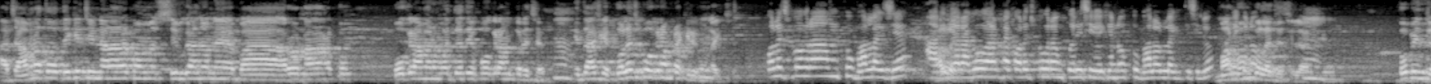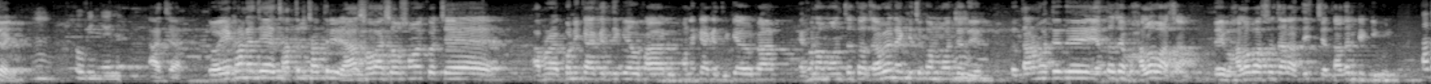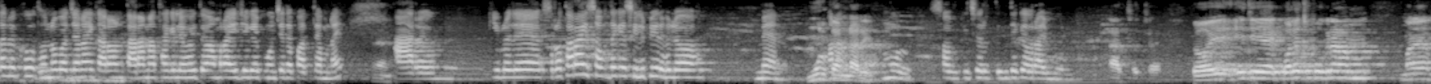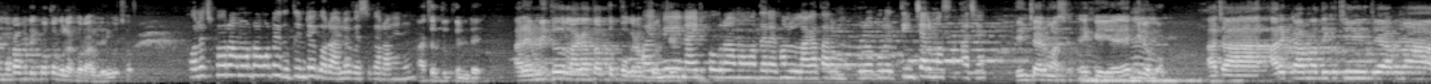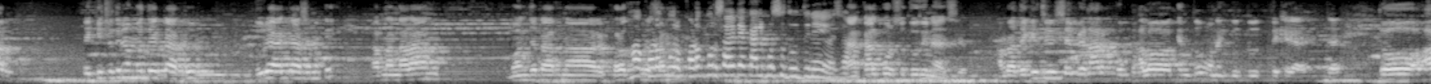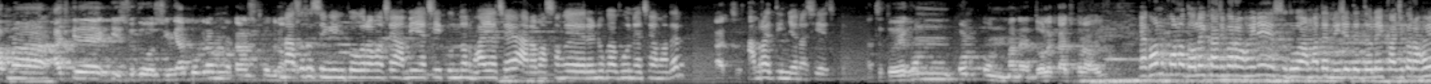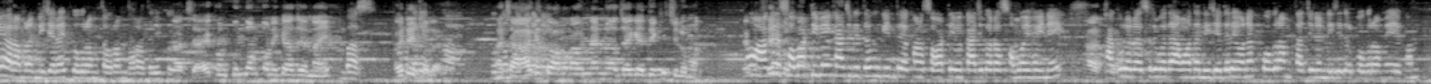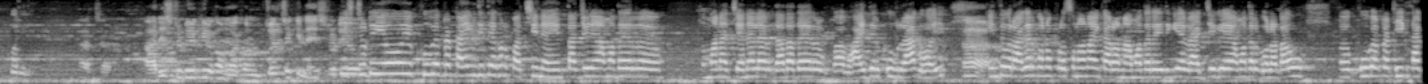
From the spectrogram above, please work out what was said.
আচ্ছা আমরা তো দেখেছি নানা রকম শিবগাঞ্জনে বা আরও নানা রকম প্রোগ্রামের মধ্যে দিয়ে প্রোগ্রাম করেছে। কিন্তু আজকে কলেজ প্রোগ্রামটা কীরকম লাগছে? কলেজ প্রোগ্রাম খুব ভালো লাগছে। আর এর আগেও একটা কলেজ প্রোগ্রাম করেছি ওইখানেও খুব ভালো লাগতেছিল। ওইখানেও- কলেজে ছিল খুব এনজয় খুব এনজয় আচ্ছা তো এখানে যে ছাত্রছাত্রীরা সবাই সব সময় করছে আপনারা কণিকাকে দিকে ওঠান কণিকাকে দিকে ওঠান এখনও মঞ্চে তো যাবে না কিছুক্ষণ মঞ্চে দিয়ে। তো তার মধ্যে যে এত যে ভালোবাসা তো এই ভালোবাসা যারা দিচ্ছে তাদেরকে কি বলব তাদেরকে খুব ধন্যবাদ জানাই কারণ তারা না থাকলে হয়তো আমরা এই জায়গায় পৌঁছাতে পারতাম না হ্যাঁ। আর কি বলে যে শ্রোতারাই সব থেকে শিল্পীর হলো মেন মূল কান্ডারে। মূল সব কিছুর দিক থেকে ওরাই মূল। আচ্ছা আচ্ছা। তো এই- যে কলেজ প্রোগ্রাম মানে মোটামুটি কতগুলো করা হলো এই বছর? কলেজ প্রোগ্রাম মোটামুটি দু তিনটে করা হলো বেশি করা হয়নি। আচ্ছা দু তিনটে। আর এমনি তো লাগাতার তো প্রোগ্রাম এমনি নাইট প্রোগ্রাম আমাদের এখন লাগাতার পুরোপুরি তিন চার মাস আছে। তিন চার মাস একই একই রকম। আচ্ছা আরেকটা আমরা দেখেছি যে আপনার এই কিছুদিনের মধ্যে একটা খুব দূরে একটা আছে নাকি? আপনার নারায়ণগঞ্জ যেটা আপনার হ্যাঁ খড়গপুর খড়গপুর সাইডে কাল পরশু দুদিনেই আছে। হ্যাঁ কাল পরশু দুদিন আছে। আমরা দেখেছি সেই ব্যানার খুব ভালো কিন্তু অনেক দূর দূর থেকে যায়। তো আপনার আজকে কি শুধু সিঙ্গার প্রোগ্রাম না ডান্স প্রোগ্রাম না শুধু সিঙ্গিং প্রোগ্রাম আছে। আমি আছি কুন্দন ভাই আছে আর আমার সঙ্গে রেণুকা বোন আছে আমাদের। আচ্ছা। আমরা তিনজন আছি আজকে। আচ্ছা তো এখন কোন কোন মানে দলে কাজ করা হয়? এখন কোনো দলে কাজ করা হয়নি শুধু আমাদের নিজেদের দলে কাজ করা হয় আর আমরা নিজেরাই প্রোগ্রাম টোগ্রাম ধরাধরি করি। আচ্ছা এখন কুন্দন কণিকা যে নাই? বাস। ওইটাই চলে। হ্যাঁ, আচ্ছা আগে তো আমরা অন্যান্য জায়গায় দেখেছিলাম। ও, আগে সবার টিমে কাজ করতাম কিন্তু এখন সবার টিমে কাজ করার সময় হয় নাই। আচ্ছা, ঠাকুরের আশীর্বাদে আমাদের নিজেদেরই অনেক প্রোগ্রাম তার জন্য নিজেদের প্রোগ্রামে এখন করি। আচ্ছা। আর স্টুডিও কীরকম এখন চলছে কি না? স্টুডিও স্টুডিও খুব একটা টাইম দিতে এখন পাচ্ছি না তার জন্য আমাদের মানে চ্যানেলের দাদাদের বা ভাইদের খুব রাগ হয়। হ্যাঁ। কিন্তু রাগের কোনো প্রশ্ন নাই কারণ আমাদের এইদিকে রাজ্যে গিয়ে আমাদের গলাটাও খুব একটা ঠিক থাকে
